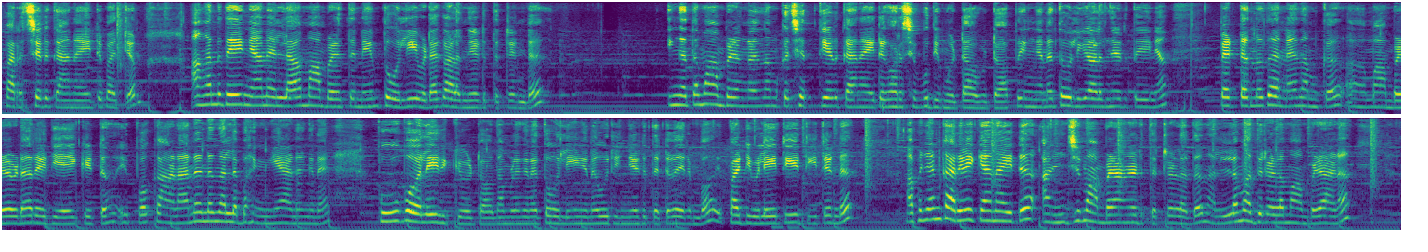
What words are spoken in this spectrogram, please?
പറിച്ചെടുക്കാനായിട്ട് പറ്റും. അങ്ങനത്തെ ഞാൻ എല്ലാ മാമ്പഴത്തിന്റെയും തൊലി ഇവിടെ കളഞ്ഞെടുത്തിട്ടുണ്ട്. ഇങ്ങനത്തെ മാമ്പഴങ്ങൾ നമുക്ക് ചെത്തിയെടുക്കാനായിട്ട് കുറച്ച് ബുദ്ധിമുട്ടാവും കേട്ടോ. അപ്പോൾ ഇങ്ങനെ തൊലി കളഞ്ഞെടുത്ത് കഴിഞ്ഞാൽ പെട്ടെന്ന് തന്നെ നമുക്ക് മാമ്പഴം ഇവിടെ റെഡിയായി കിട്ടും. ഇപ്പോൾ കാണാൻ തന്നെ നല്ല ഭംഗിയാണ് ഇങ്ങനെ. പൂ പോലെ ഇരിക്കും കേട്ടോ. നമ്മളിങ്ങനെ തോലി ഇങ്ങനെ ഉരിഞ്ഞെടുത്തിട്ട് വരുമ്പോൾ ഇപ്പോൾ അടിപൊളിയായിട്ട് കിട്ടിയിട്ടുണ്ട്. അപ്പോൾ ഞാൻ കറി വയ്ക്കാനായിട്ട് അഞ്ച് മാമ്പഴമാണ് എടുത്തിട്ടുള്ളത്. നല്ല മധുരമുള്ള മാമ്പഴമാണ്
